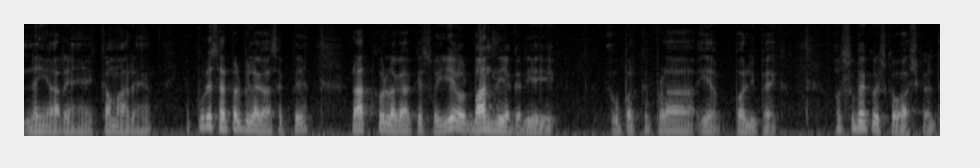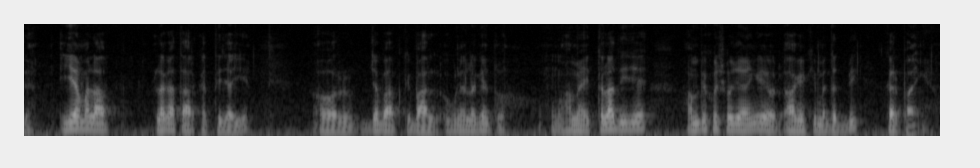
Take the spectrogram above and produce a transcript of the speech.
नहीं आ रहे हैं, कम आ रहे हैं, या पूरे सर पर भी लगा सकते हैं। रात को लगा के सोइए और बाँध लिया करिए ये ऊपर कपड़ा या पॉली पैक और सुबह को इसको वॉश कर दें। ये अमल आप लगातार करते जाइए और जब आपके बाल उगने लगें तो हमें इतला दीजिए। हम भी खुश हो जाएँगे और आगे की मदद भी कर पाएँगे।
